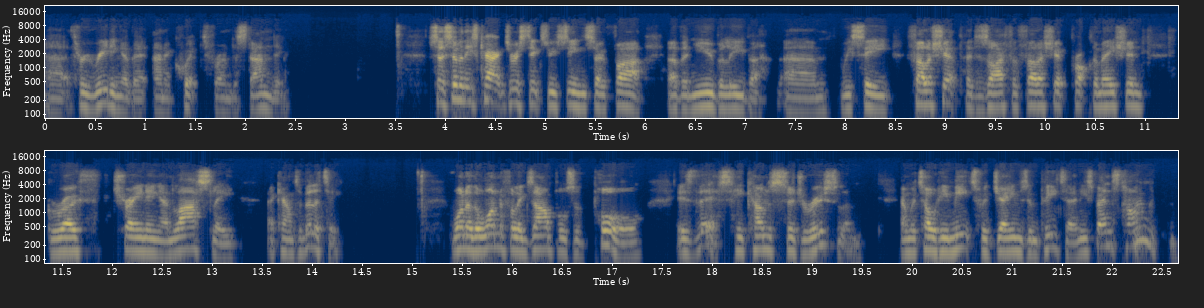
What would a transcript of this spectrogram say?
uh, through reading of it and equipped for understanding. So, some of these characteristics we've seen so far of a new believer um, we see fellowship, a desire for fellowship, proclamation, growth, training, and lastly, accountability. One of the wonderful examples of Paul is this he comes to Jerusalem, and we're told he meets with James and Peter and he spends time with them.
